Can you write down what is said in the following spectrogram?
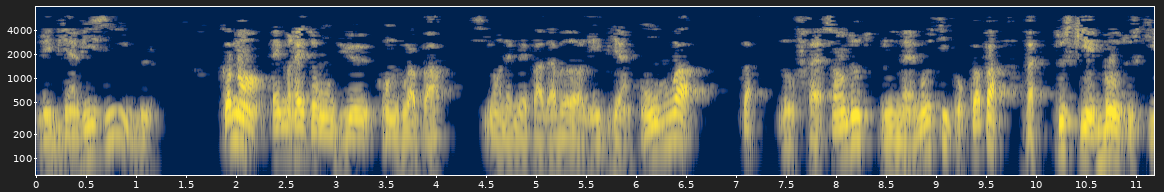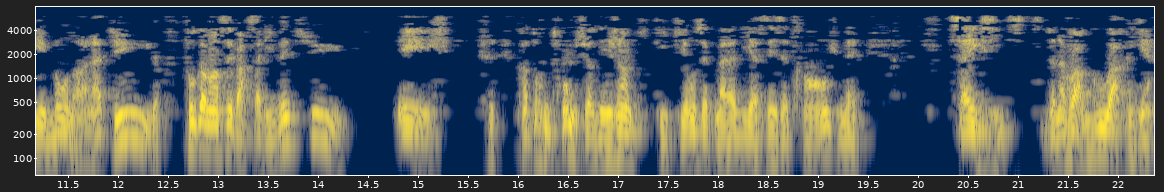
les biens visibles. Comment aimerait-on Dieu qu'on ne voit pas si on n'aimait pas d'abord les biens qu'on voit? Nos frères sans doute, nous-mêmes aussi, pourquoi pas? Enfin, tout ce qui est beau, tout ce qui est bon dans la nature, faut commencer par saliver dessus. Et quand on tombe sur des gens qui, ont cette maladie assez étrange, mais ça existe, de n'avoir goût à rien.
